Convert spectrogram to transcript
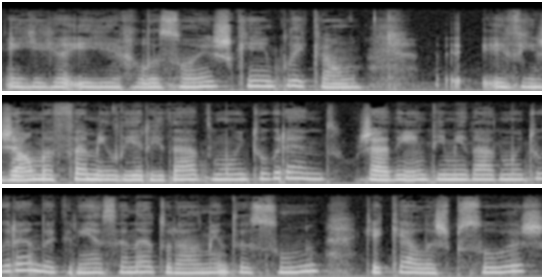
e, e relações que implicam enfim, já uma familiaridade muito grande, já de intimidade muito grande. A criança naturalmente assume que aquelas pessoas,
